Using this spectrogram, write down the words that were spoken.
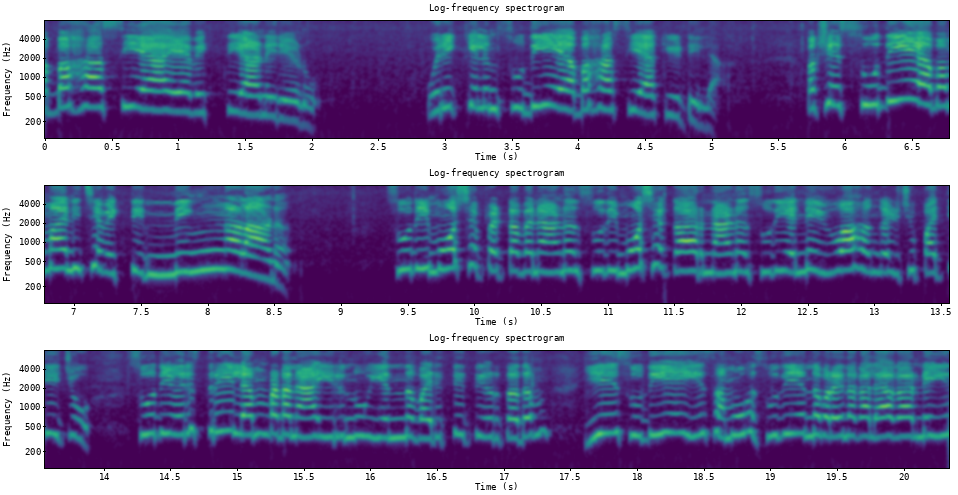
അപഹാസ്യയായ വ്യക്തിയാണ് രേണു. ഒരിക്കലും സുതിയെ അപഹാസ്യയാക്കിയിട്ടില്ല. പക്ഷേ സുതിയെ അപമാനിച്ച വ്യക്തി നിങ്ങളാണ്. സുതി മോശപ്പെട്ടവനാണ് സുതി മോശക്കാരനാണ് സുതി എന്നെ വിവാഹം കഴിച്ചു പറ്റിച്ചു സുതി ഒരു സ്ത്രീ ലംബടനായിരുന്നു എന്ന് വരുത്തി തീർത്തതും ഈ സുതിയെ ഈ സമൂഹ സുതി എന്ന് പറയുന്ന കലാകാരനെ ഈ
